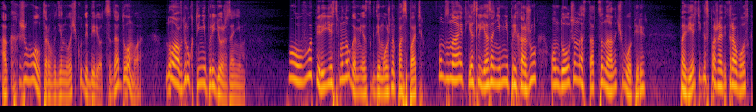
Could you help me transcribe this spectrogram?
А как же Уолтер в одиночку доберется до дома? Ну а вдруг ты не придешь за ним?» «О, в опере есть много мест, где можно поспать. Он знает, если я за ним не прихожу, он должен остаться на ночь в опере. Поверьте, госпожа Ветровоск,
